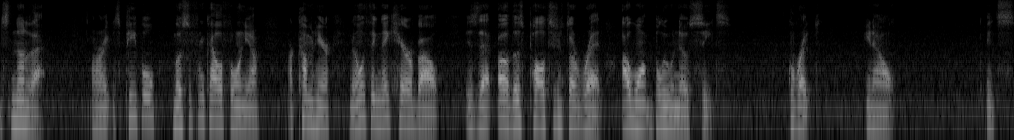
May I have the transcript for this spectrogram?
It's none of that. All right, it's people, mostly from California, are coming here, and the only thing they care about is that oh, those politicians are red. I want blue in those seats. Great, you know. It's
